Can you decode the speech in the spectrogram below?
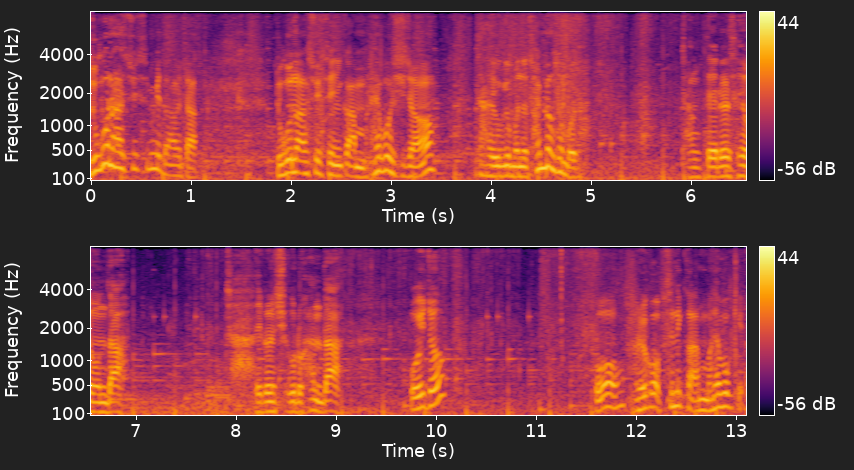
누구나 할 수 있습니다. 자, 누구나 할 수 있으니까 한번 해보시죠. 자, 여기 먼저 설명서 보자. 장대를 세운다. 자, 이런 식으로 한다. 보이죠? 뭐 별거 없으니까 한번 해볼게요.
